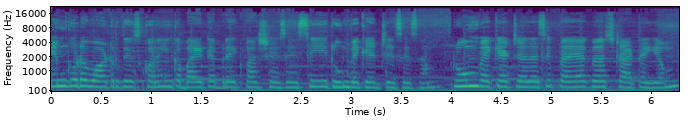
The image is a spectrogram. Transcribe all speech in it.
మేము కూడా వాటర్ తీసుకొని ఇంకా బయట బ్రేక్ఫాస్ట్ చేసేసి రూమ్ వెకేట్ చేసేసాం. రూమ్ వెకేట్ చేసేసి ప్రయాగ్రాజ్ స్టార్ట్ అయ్యాం.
